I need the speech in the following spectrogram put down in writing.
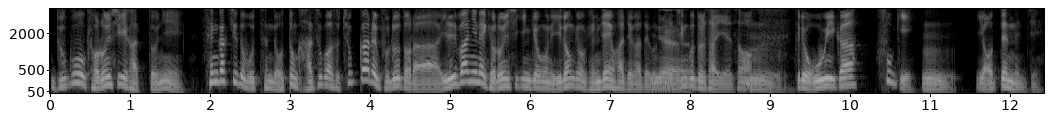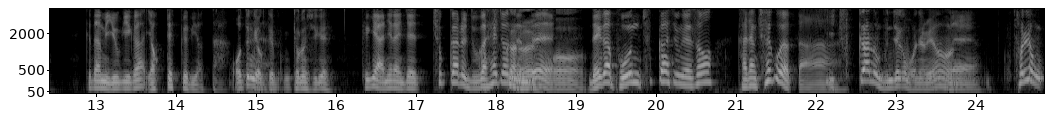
누구 결혼식에 갔더니 생각지도 못했는데 어떤 가수가 와서 축가를 부르더라. 일반인의 결혼식인 경우는 이런 경우 굉장히 화제가 되거든요. 예. 친구들 사이에서. 음, 그리고 5위가 후기. 음. 이 어땠는지. 그다음에 6위가 역대급이었다. 어떤 게 역대 결혼식에 그게 아니라 이제 축가를 누가 해줬는데 축가를, 어. 내가 본 축가 중에서 가장 최고였다. 이 축가는 문제가 뭐냐면 네. 설령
